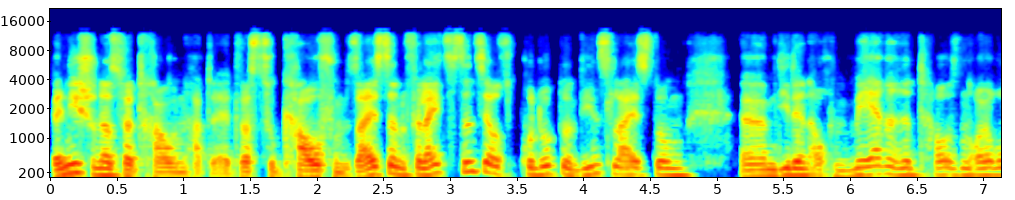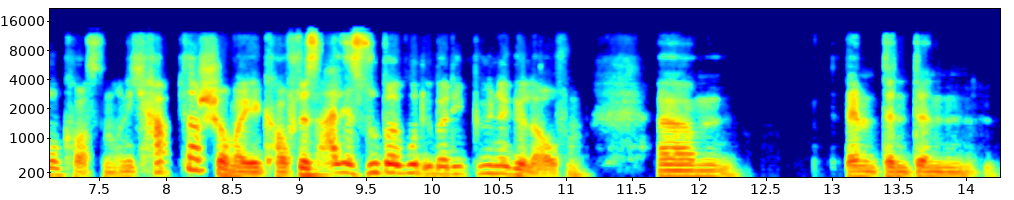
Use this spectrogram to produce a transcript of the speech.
wenn ich schon das Vertrauen hatte, etwas zu kaufen, sei es dann, vielleicht sind es ja auch Produkte und Dienstleistungen, ähm, die dann auch mehrere tausend Euro kosten. Und ich habe das schon mal gekauft, das ist alles super gut über die Bühne gelaufen. Ähm, dann, dann, dann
